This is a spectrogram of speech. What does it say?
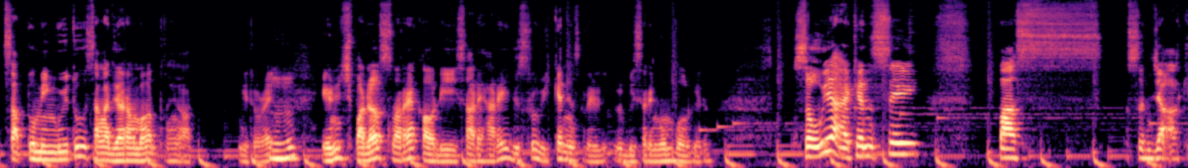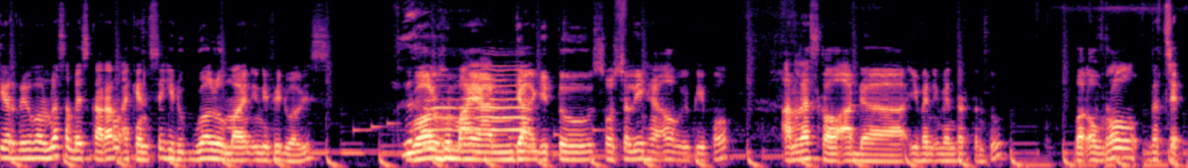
Sabtu Minggu itu sangat jarang banget hangout gitu right? Mhm. ini padahal sebenarnya kalau di sehari-hari justru weekend yang sering, lebih sering ngumpul gitu so yeah I can say pas sejak akhir 2018 sampai sekarang I can say hidup gue lumayan individualis. Gue lumayan gak gitu socially hang out with people unless kalau ada event-event tertentu. But overall that's it.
